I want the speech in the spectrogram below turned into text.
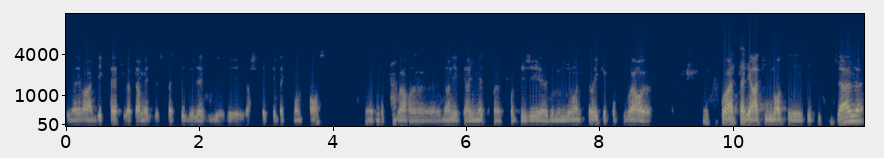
il va y avoir un décret qui va permettre de se passer de l'avis des architectes et bâtiments de France pour pouvoir, euh, dans les périmètres protégés euh, des monuments historiques, pour pouvoir, pouvoir installer rapidement ces, ces pistes cyclables.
